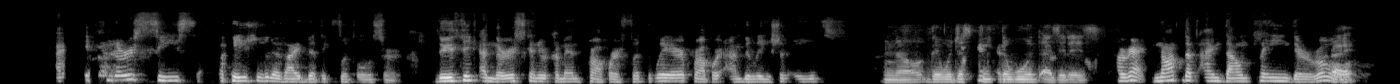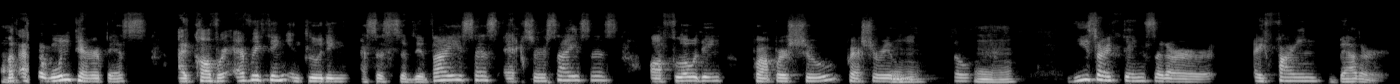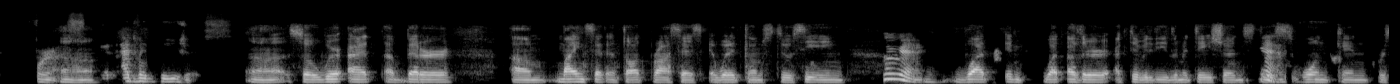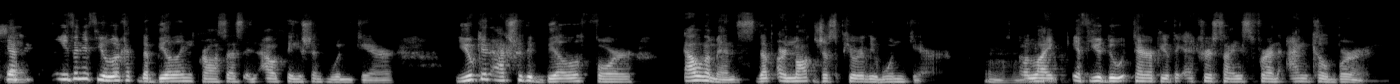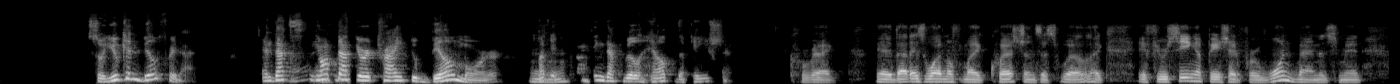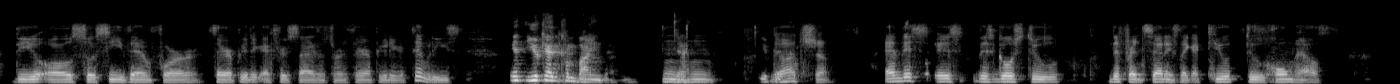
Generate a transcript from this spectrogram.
If a nurse sees a patient with a diabetic foot ulcer, do you think a nurse can recommend proper footwear, proper ambulation aids? No, they would just treat the wound as it is. Correct. Not that I'm downplaying their role, right. uh-huh. but as a wound therapist, I cover everything, including assistive devices, exercises, offloading, proper shoe, pressure relief. Mm-hmm. So mm-hmm. these are things that are I find better for us, uh-huh. advantageous. Uh, so we're at a better um, mindset and thought process when it comes to seeing correct what in what other activity limitations yeah. this wound can present. Yeah. Even if you look at the billing process in outpatient wound care, you can actually bill for elements that are not just purely wound care. Mm-hmm. So like if you do therapeutic exercise for an ankle burn, so you can bill for that. And that's oh. not that you're trying to bill more, but mm-hmm. it's something that will help the patient. Correct. Yeah, that is one of my questions as well. Like, if you're seeing a patient for wound management, do you also see them for therapeutic exercises or therapeutic activities? It, you can combine them. Mm-hmm. You can gotcha. And this is this goes to different settings, like acute to home health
